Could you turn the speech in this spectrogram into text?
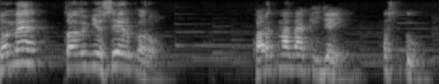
ગમે તો વીડિયો શેર કરો. ભારત માતા કી જય. અસ્તુ.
